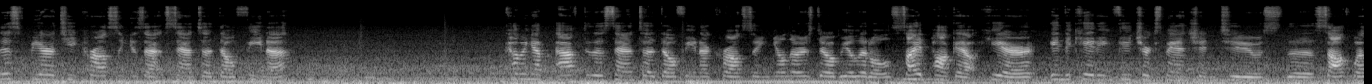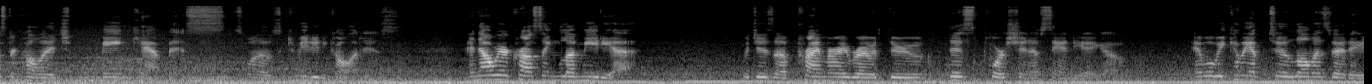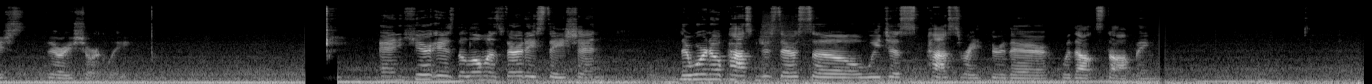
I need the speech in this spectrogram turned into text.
This BRT crossing is at Santa Delfina. Coming up after the Santa Delfina crossing, you'll notice there will be a little side pocket out here indicating future expansion to the Southwestern College main campus. It's one of those community colleges. And now we're crossing La Media, which is a primary road through this portion of San Diego. And we'll be coming up to Lomas Verdes very shortly. And here is the Lomas Verde station. There were no passengers there, so we just passed right through there without stopping.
